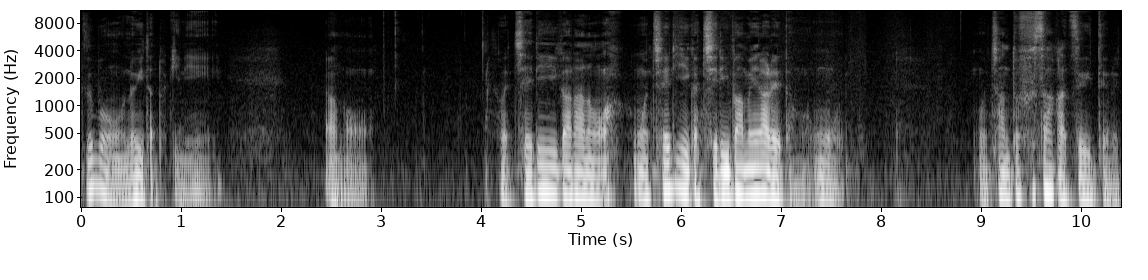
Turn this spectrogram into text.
ズボンを脱いだ時にあのチェリー柄のもうチェリーが散りばめられたもうもうちゃんと房がついてる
